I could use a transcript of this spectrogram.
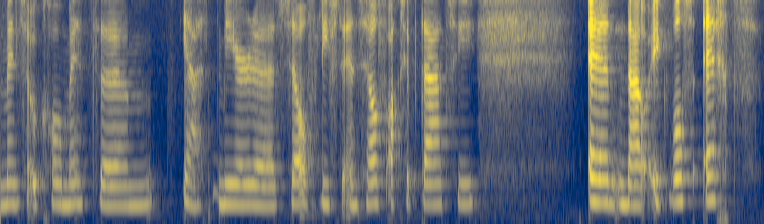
mensen ook gewoon met um, ja, meer zelfliefde en zelfacceptatie. En nou, ik was echt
